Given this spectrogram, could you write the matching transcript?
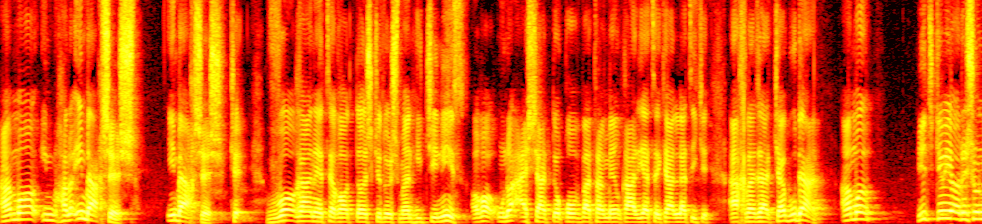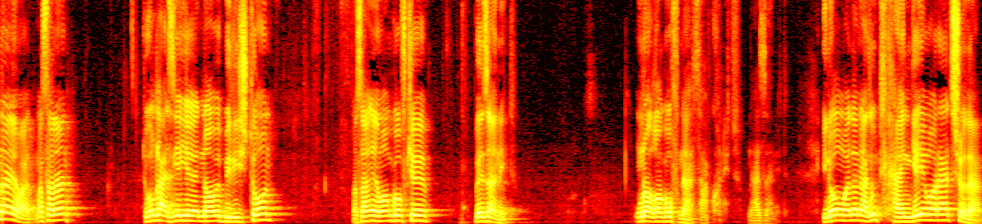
اما این حالا این بخشش این بخشش که واقعا اعتقاد داشت که دشمن هیچی نیست. آقا اونا اشد و قوتا من قریت کلتی که اخرجت که بودن. اما هیچ که یارشون نیامد. مثلا تو اون قضیه یه ناو بریجتون مثلا امام گفت که بزنید. اون آقا گفت نه سب کنید. نزنید. اینا اومدن از اون تنگه ما رد شدن.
